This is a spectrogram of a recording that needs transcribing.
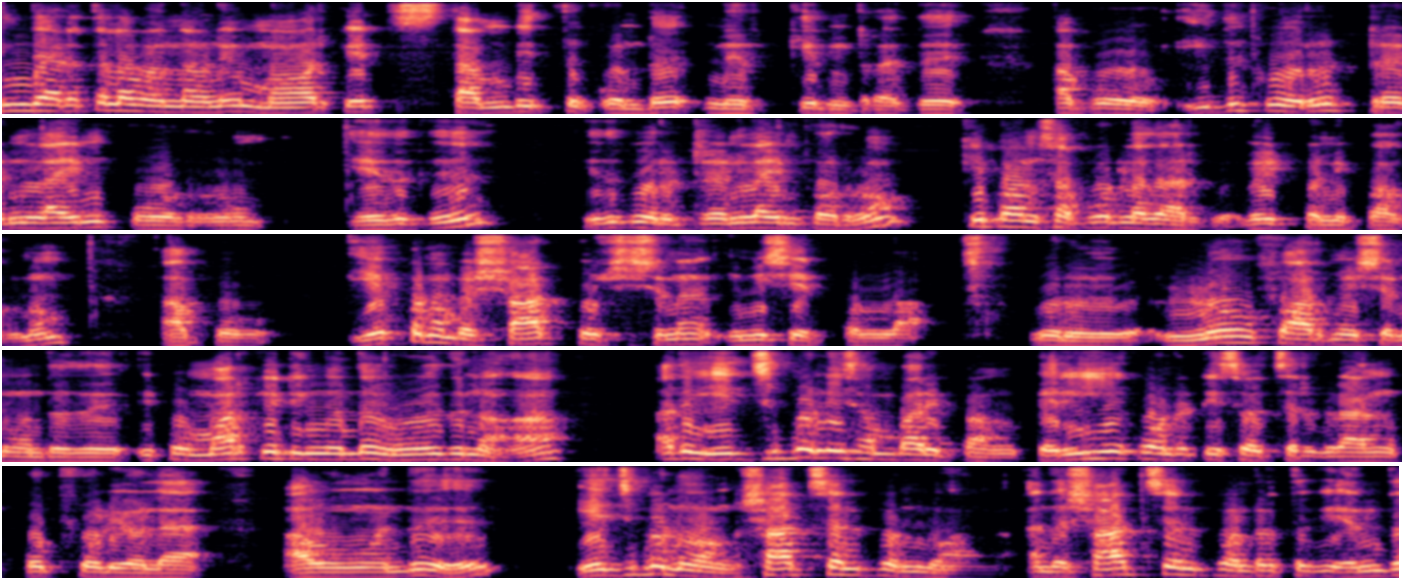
இந்த இடத்துல வந்தவொடனே மார்க்கெட் ஸ்தம்பித்து கொண்டு நிற்கின்றது. அப்போ இதுக்கு ஒரு ட்ரெண்ட் லைன் போடுறோம். எதுக்கு? இதுக்கு ஒரு ட்ரெண்ட் லைன் போடுறோம். கீப் ஆன் சப்போர்ட்ல தான் இருக்கு. வெயிட் பண்ணி பார்க்கணும். அப்போ எப்போ நம்ம ஷார்ட் பொசிஷனை இனிஷியேட் பண்ணலாம்? ஒரு லோ ஃபார்மேஷன் வந்தது. இப்போ மார்க்கெட்டிங் வந்து விழுதுனா அதை எஜ் பண்ணி சம்பாதிப்பாங்க. பெரிய குவான்டிட்டிஸ் வச்சிருக்கிறாங்க போர்ட்ஃபோலியோவில் அவங்க வந்து எஜ் பண்ணுவாங்க ஷார்ட் செல் பண்ணுவாங்க. அந்த ஷார்ட் செல் பண்ணுறதுக்கு எந்த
